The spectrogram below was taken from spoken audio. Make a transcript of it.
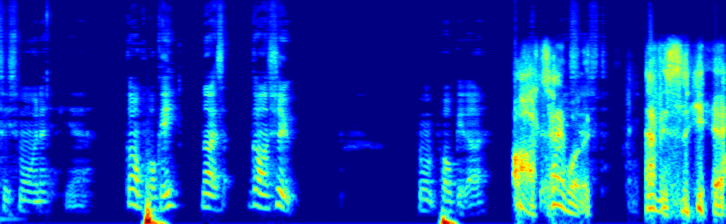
Too small, is it? Yeah. Go on, Poggy. Nice. go on, shoot. I want Poggy though. Oh, tell you what, obviously, yeah.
